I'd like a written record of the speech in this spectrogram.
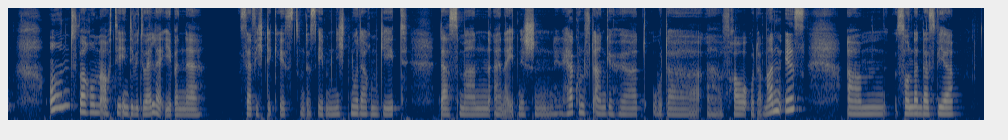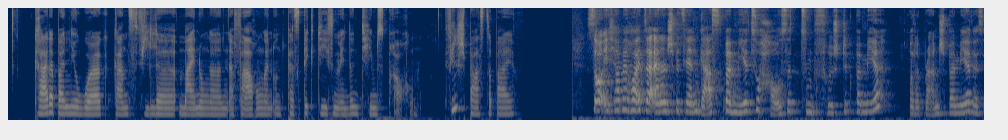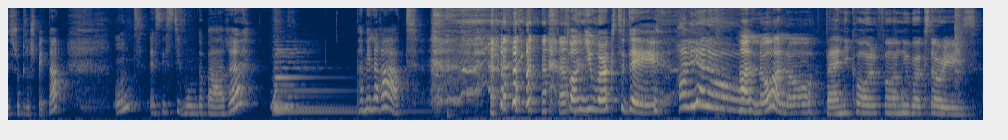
und warum auch die individuelle Ebene sehr wichtig ist und es eben nicht nur darum geht, dass man einer ethnischen Herkunft angehört oder äh, Frau oder Mann ist, ähm, sondern dass wir gerade bei New Work ganz viele Meinungen, Erfahrungen und Perspektiven in den Teams brauchen. Viel Spaß dabei! So, ich habe heute einen speziellen Gast bei mir zu Hause zum Frühstück bei mir oder Brunch bei mir, weil es ist schon ein bisschen später. Und es ist die wunderbare Pamela Rath. von New Work Today. Hallihallo. Hallo, hallo. Bei Nicole von New Work Stories.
